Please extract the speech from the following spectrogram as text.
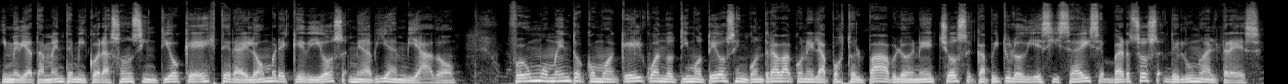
Inmediatamente mi corazón sintió que este era el hombre que Dios me había enviado. Fue un momento como aquel cuando Timoteo se encontraba con el apóstol Pablo en Hechos capítulo 16 versos del 1 al 3.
